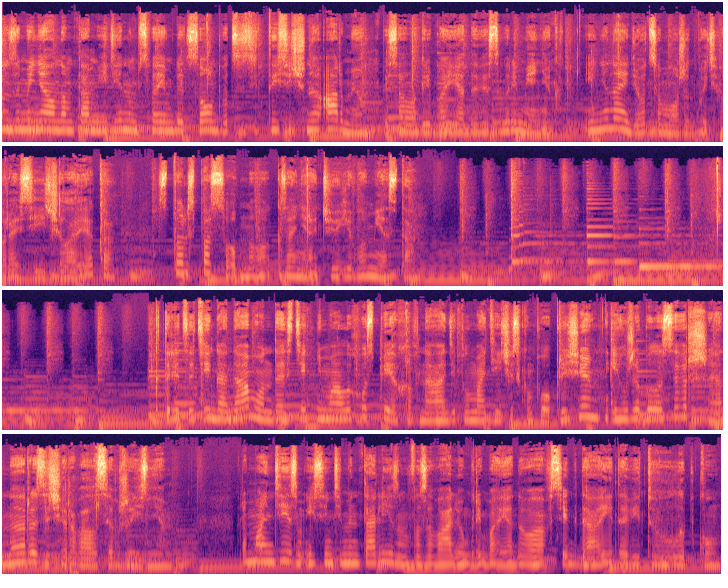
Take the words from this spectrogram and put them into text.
он заменял нам там единым своим лицом 20-тысячную армию, писала Грибоедове современник, и не найдется, может быть, в России человека, столь способного к занятию его места. К 30 годам он достиг немалых успехов на дипломатическом поприще и уже было совершенно разочаровался в жизни. Романтизм и сентиментализм вызывали у Грибоедова всегда ядовитую улыбку.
